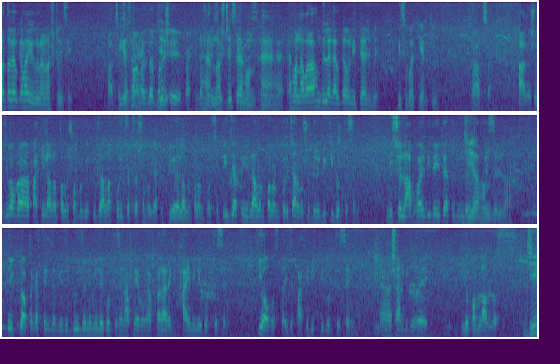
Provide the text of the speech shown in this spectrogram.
গতকালকে পাখিগুলো নষ্ট হয়েছে আচ্ছা ঠিক আছে? পাখি নষ্ট হ্যাঁ নষ্ট হয়েছে এখন হ্যাঁ হ্যাঁ এখন আবার আলহামদুলিল্লাহ কালকেও নিতে আসবে কিছু পাখি আর কি। আচ্ছা আচ্ছা সজীব আমরা পাখি লালন পালন সম্পর্কে একটু জানলাম পরিচর্যা সম্পর্কে আপনি কীভাবে লালন পালন করছেন? এই যে আপনি লালন পালন করে চার বছর ধরে বিক্রি করতেছেন নিশ্চয়ই লাভ হয় বিদায়ী তো এতদিন ধরে আলহামদুলিল্লাহ। তো একটু আপনার কাছ থেকে জানতে যে দুইজনে মিলে করতেছেন আপনি এবং আপনার আরেক ভাই মিলে করতেছেন কি অবস্থা? এই যে পাখি বিক্রি করতেছেন সার্বিকভাবে কীরকম লাভ লস জি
